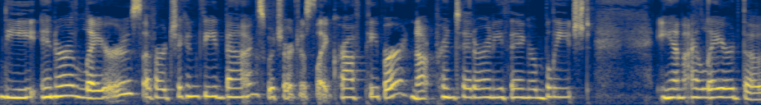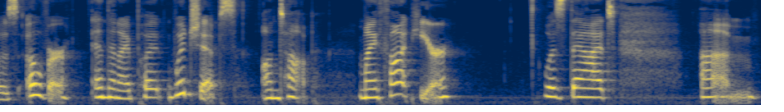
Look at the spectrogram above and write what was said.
the inner layers of our chicken feed bags, which are just like craft paper, not printed or anything or bleached, and I layered those over. And then I put wood chips on top. My thought here was that um,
